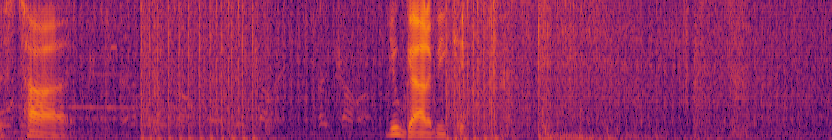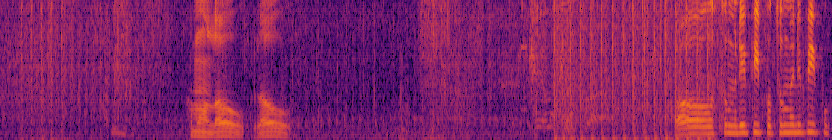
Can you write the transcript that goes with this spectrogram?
It's tied. You gotta be kidding. Come on, load, load. Oh, too many people, too many people.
